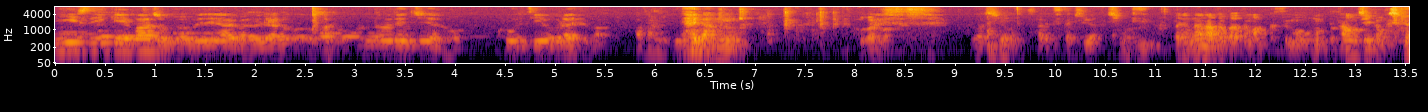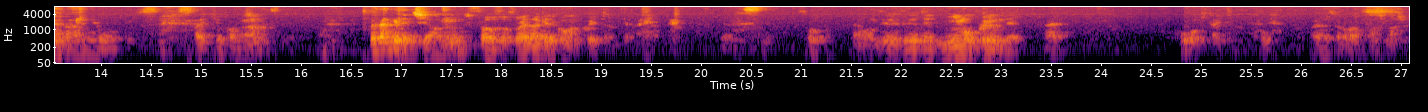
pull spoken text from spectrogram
ESDK バージョンが上であれば上であるほど、あの、アンドロイドエンジニアのクオリティオブライフが上がるみたいなうん。わかります。話をされてた気がします。だから7とかだとマックスも本当楽しいかもしれないです。もう、最強かもしれないですね。それだけで幸せかもしれうん、そうそう、それだけでご飯食えちゃうみたいなね。ですね。そう。もう全然全然2も来るんで、はい。こう期待ありがとうございます。しましょう。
